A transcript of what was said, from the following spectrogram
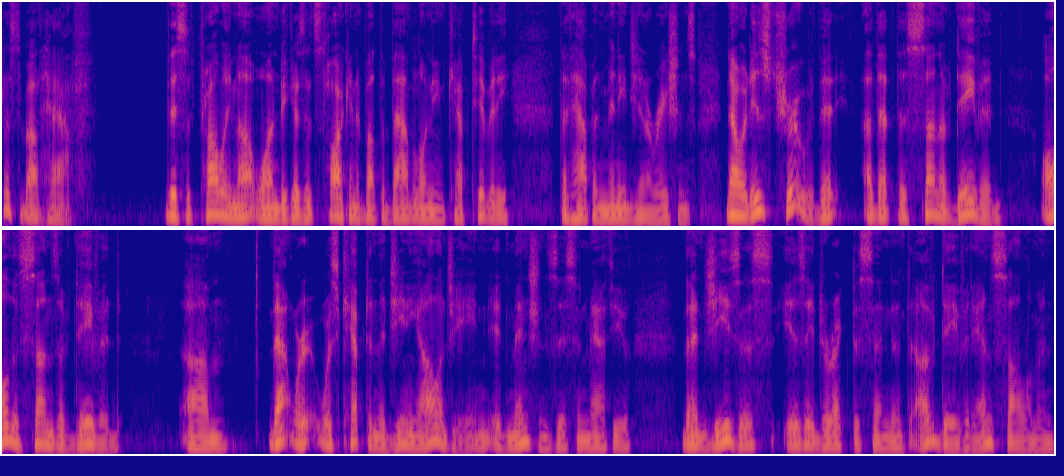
just about half. This is probably not one because it's talking about the Babylonian captivity that happened many generations. Now, it is true that uh, that the son of David, all the sons of David, um, that were, was kept in the genealogy, and it mentions this in Matthew, that Jesus is a direct descendant of David and Solomon,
